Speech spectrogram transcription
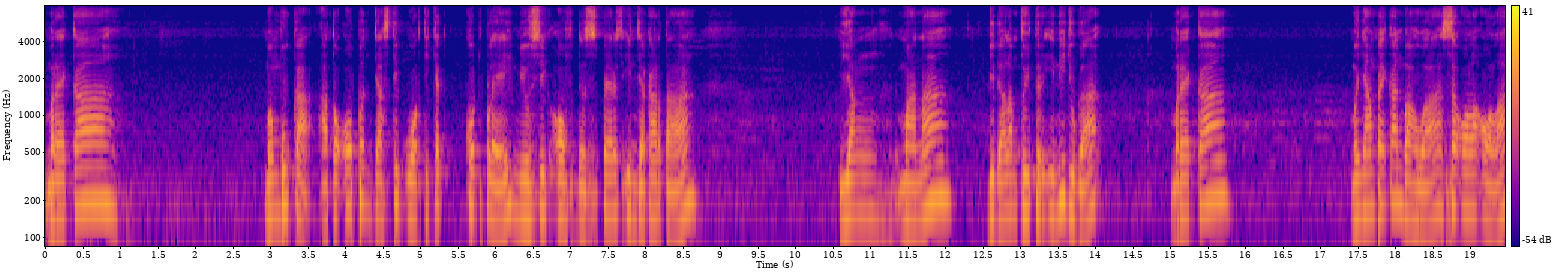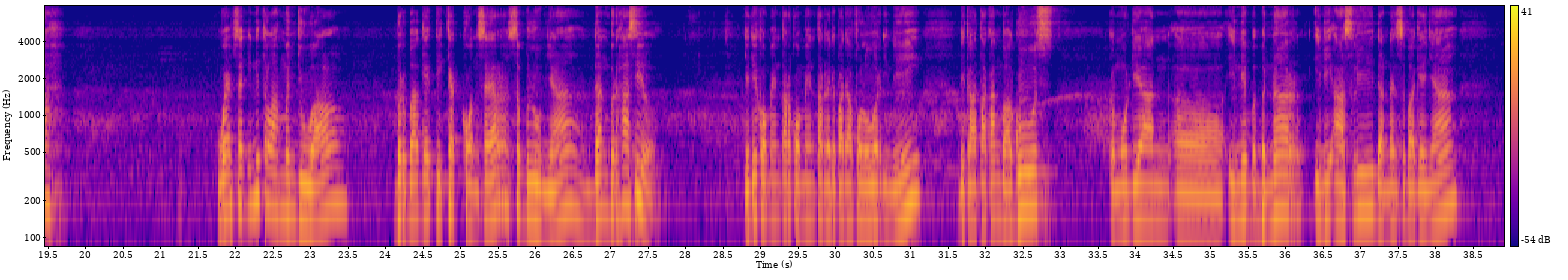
mereka membuka atau open just tip war ticket Coldplay Music of the Spirits in Jakarta yang mana di dalam Twitter ini juga mereka menyampaikan bahwa seolah-olah website ini telah menjual berbagai tiket konser sebelumnya dan berhasil. Jadi komentar-komentar daripada follower ini dikatakan bagus, kemudian uh, ini benar, ini asli dan lain sebagainya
